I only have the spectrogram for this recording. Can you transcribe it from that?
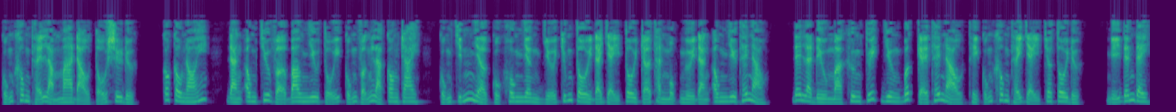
cũng không thể làm ma đạo tổ sư được. Có câu nói, đàn ông chưa vợ bao nhiêu tuổi cũng vẫn là con trai, cũng chính nhờ cuộc hôn nhân giữa chúng tôi đã dạy tôi trở thành một người đàn ông như thế nào. Đây là điều mà Khương Tuyết Dương bất kể thế nào thì cũng không thể dạy cho tôi được. Nghĩ đến đây,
